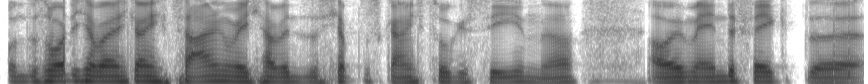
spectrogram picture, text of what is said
Und das wollte ich aber eigentlich gar nicht sagen, weil ich habe ich hab das gar nicht so gesehen. Ja? Aber im Endeffekt äh,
